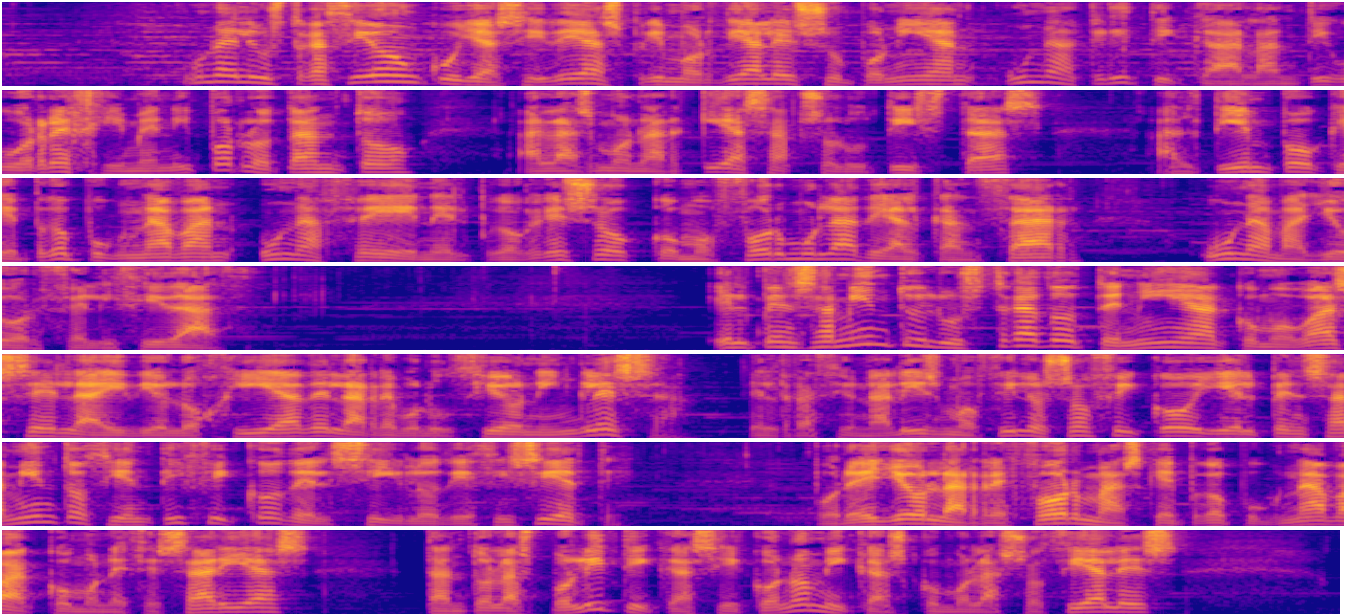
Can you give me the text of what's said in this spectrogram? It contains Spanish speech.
una ilustración cuyas ideas primordiales suponían una crítica al antiguo régimen y por lo tanto a las monarquías absolutistas, al tiempo que propugnaban una fe en el progreso como fórmula de alcanzar una mayor felicidad. El pensamiento ilustrado tenía como base la ideología de la Revolución inglesa, el racionalismo filosófico y el pensamiento científico del siglo XVII. Por ello, las reformas que propugnaba como necesarias tanto las políticas y económicas como las sociales,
